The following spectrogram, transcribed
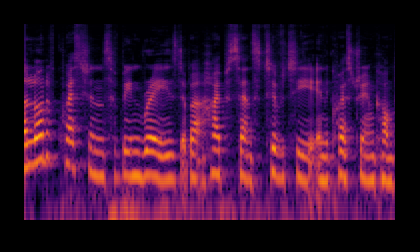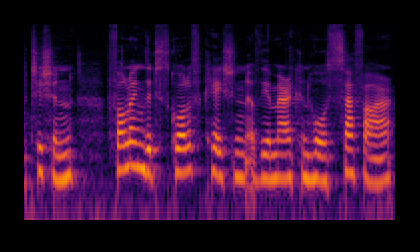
A lot of questions have been raised about hypersensitivity in equestrian competition following the disqualification of the American horse Sapphire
